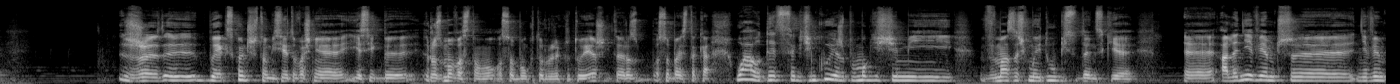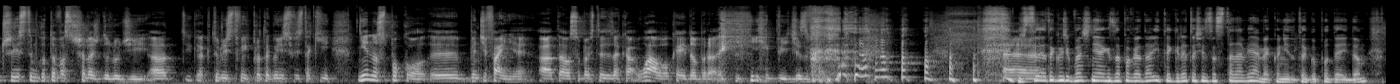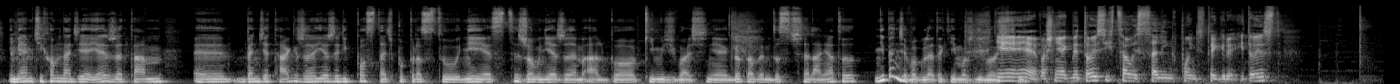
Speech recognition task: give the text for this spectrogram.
że y, jak skończysz tą misję, to właśnie jest jakby rozmowa z tą osobą, którą rekrutujesz i ta osoba jest taka wow, DedSec, dziękuję, że pomogliście mi wymazać moje długi studenckie, e, ale nie wiem, czy nie wiem, czy jestem gotowa strzelać do ludzi, a, a któryś z twoich protagonistów jest taki, nie no spoko, y, będzie fajnie, a ta osoba jest wtedy taka, wow, okej, okay, dobra i jakby idzie z wami. Wiesz co, ja tak właśnie jak zapowiadali tę grę, to się zastanawiałem, jak oni do tego podejdą i miałem cichą nadzieję, że tam y, będzie tak, że jeżeli postać po prostu nie jest żołnierzem albo kimś właśnie gotowym do strzelania, to nie będzie w ogóle takiej możliwości. Nie, nie, nie. właśnie jakby to jest ich cały selling point tej gry i to jest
